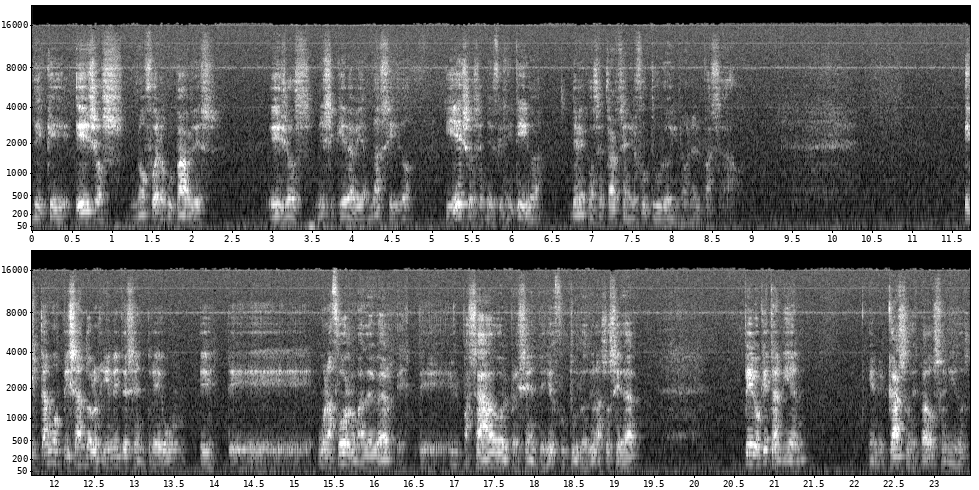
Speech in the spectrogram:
de que ellos no fueron culpables, ellos ni siquiera habían nacido y ellos en definitiva deben concentrarse en el futuro y no en el pasado. Estamos pisando los límites entre este, una forma de ver este, el pasado, el presente y el futuro de una sociedad, pero que también en el caso de Estados Unidos,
